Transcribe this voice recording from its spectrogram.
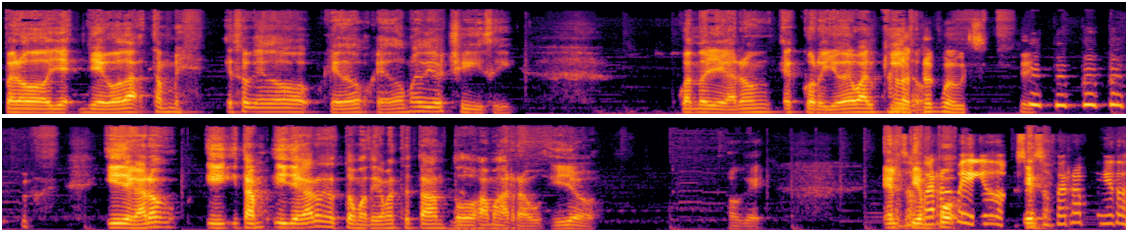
pero lle- llegó da- también, eso quedó, quedó, quedó medio cheesy. Cuando llegaron el corillo de A los Barquito. tugboats. Sí. Y llegaron, y, y tam- y llegaron y automáticamente estaban todos amarrados. Y yo, ok. El eso fue rápido eso, es- eso fue rápido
